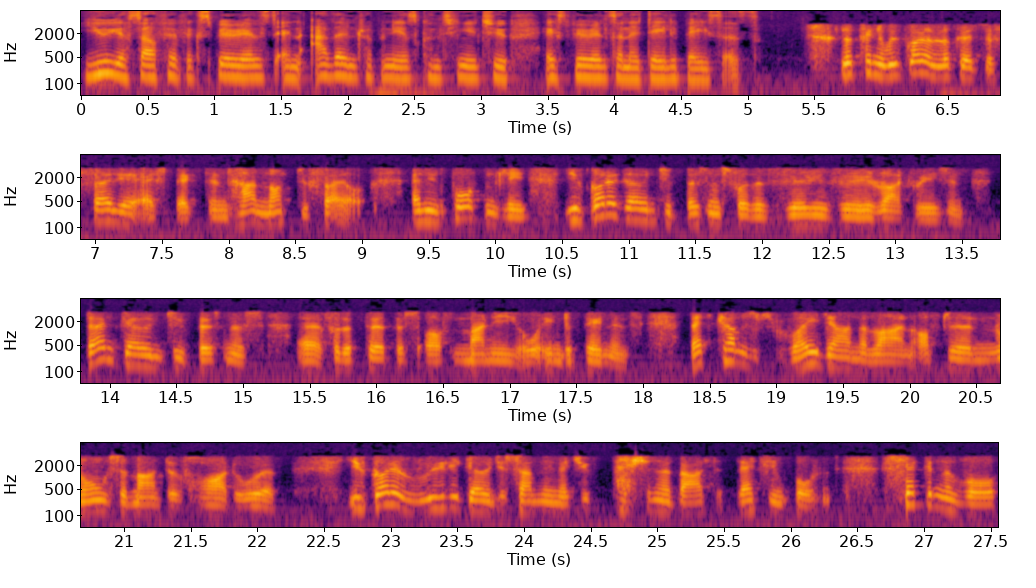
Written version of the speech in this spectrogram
you yourself have experienced and other entrepreneurs continue to experience on a daily basis? Look, we've got to look at the failure aspect and how not to fail. And importantly, you've got to go into business for the very, very right reason. Don't go into business uh, for the purpose of money or independence. That comes way down the line after an enormous amount of hard work. You've got to really go into something that you're passionate about. That's important. Second of all,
